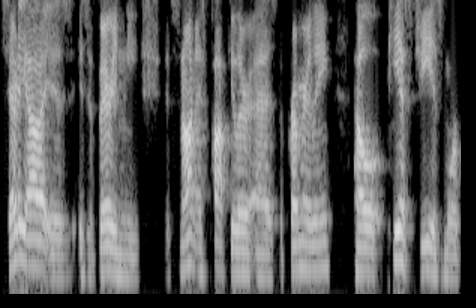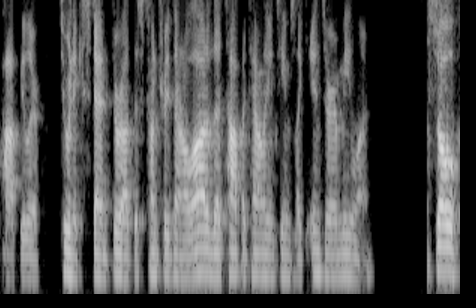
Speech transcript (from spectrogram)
Serie A is is a very niche. It's not as popular as the Premier League. How PSG is more popular to an extent throughout this country than a lot of the top Italian teams like Inter and Milan. So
